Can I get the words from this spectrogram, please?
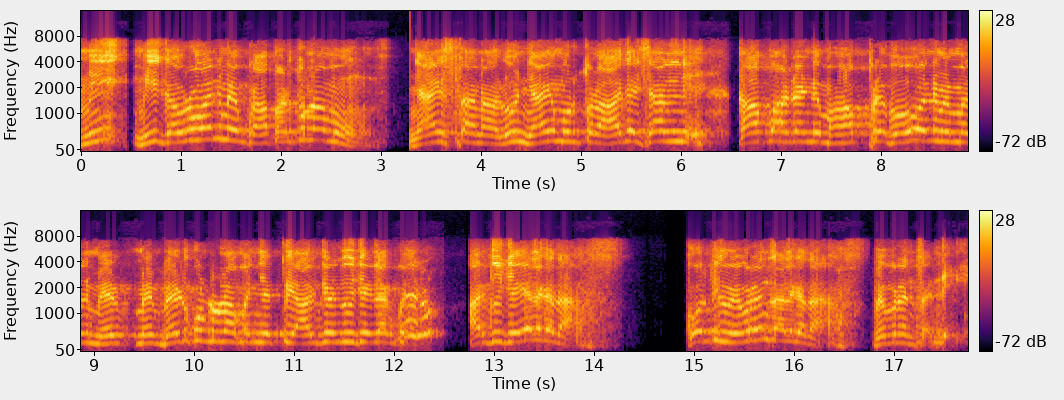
మీ మీ గౌరవాన్ని మేము కాపాడుతున్నాము. న్యాయస్థానాలు న్యాయమూర్తుల ఆదేశాలని కాపాడండి. మహాప్రభో అని మిమ్మల్ని మే- మేము వేడుకుంటున్నామని చెప్పి ఆర్గ్యూ ఎందుకు చేయలేకపోయారు? ఆర్గ్యూ చేయాలి కదా. కోర్టుకి వివరించాలి కదా. వివరించండి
